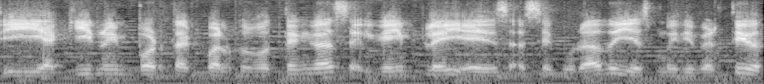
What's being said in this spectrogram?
Y aquí no importa cuál juego tengas, el gameplay es asegurado y es muy divertido.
